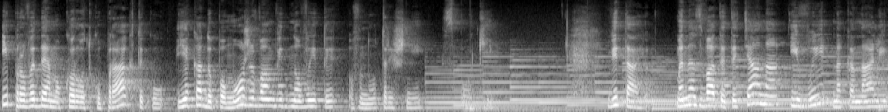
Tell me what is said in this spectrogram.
І проведемо коротку практику, яка допоможе вам відновити внутрішній спокій. Вітаю! Мене звати Тетяна, і ви на каналі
